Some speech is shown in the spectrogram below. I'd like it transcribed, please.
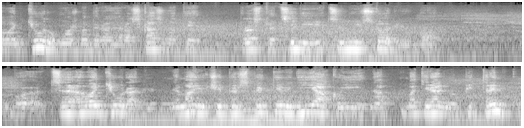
авантюру можна би розказувати просто цілі, цілу історію, бо, бо це авантюра, не маючи перспективи ніякої на матеріальну підтримку,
